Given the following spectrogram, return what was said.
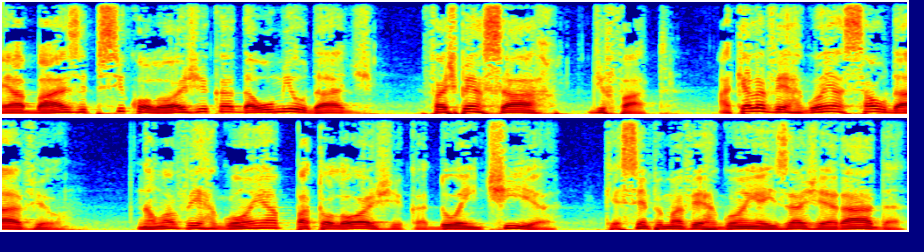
é a base psicológica da humildade. Faz pensar, de fato, aquela vergonha saudável, não a vergonha patológica, doentia, que é sempre uma vergonha exagerada,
